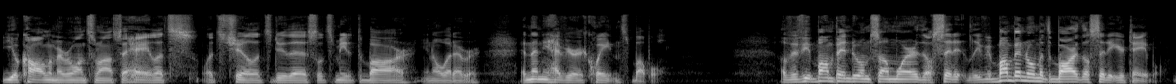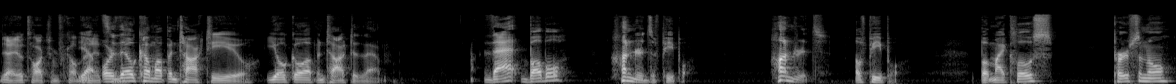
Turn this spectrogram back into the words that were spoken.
you'll call them every once in a while and say, "Hey, let's let's chill, let's do this, let's meet at the bar, you know, whatever." And then you have your acquaintance bubble of if you bump into them somewhere, they'll sit at if you bump into them at the bar, they'll sit at your table. Yeah, you'll talk to them for a couple Yeah, minutes. or and- they'll come up and talk to you. You'll go up and talk to them. That bubble, hundreds of people, hundreds of people, but my close personal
